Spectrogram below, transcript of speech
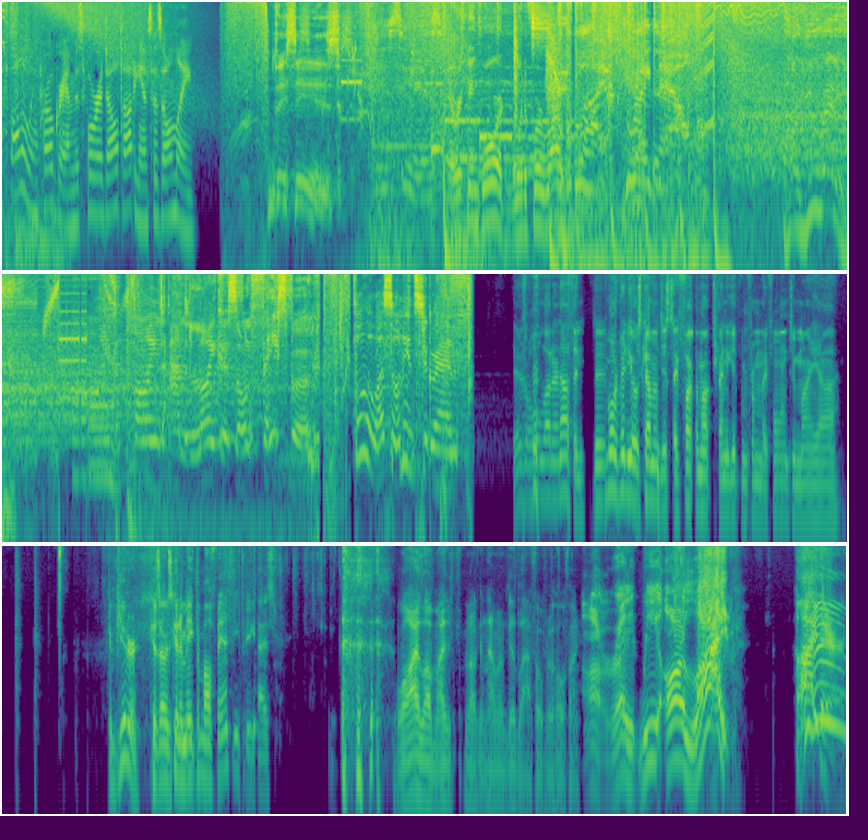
The following program is for adult audiences only. This is This is Eric and Gord, what if we're right? live right now. Are you ready? Find, find and like us on Facebook. Follow us on Instagram. There's a whole lot of nothing. There's more videos coming. Just I fucked them up trying to get them from my phone to my uh, computer because I was gonna make them all fancy for you guys. well, I love my fucking having a good laugh over the whole thing. All right, we are live. Hi there.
